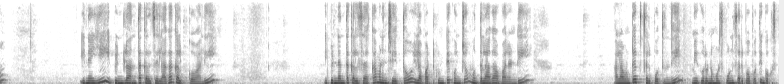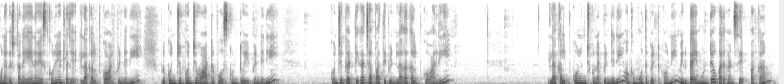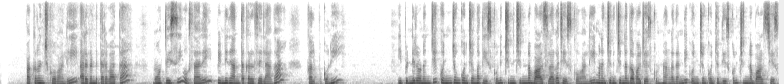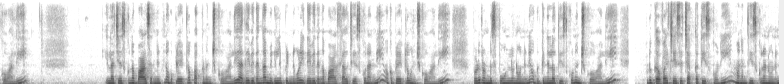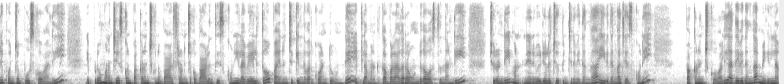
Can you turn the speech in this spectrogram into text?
ఈ నెయ్యి ఈ పిండిలో అంతా కలిసేలాగా కలుపుకోవాలి. ఈ పిండి అంతా కలిసాక మనం చేత్తో ఇలా పట్టుకుంటే కొంచెం ముద్దలాగా అవ్వాలండి. అలా ఉంటే సరిపోతుంది. మీకు రెండు మూడు స్పూన్లు సరిపోతే ఇంకొక స్పూన్ ఎక్స్ట్రా నెయ్యి అయినా వేసుకొని ఇట్లా ఇలా కలుపుకోవాలి పిండిని. ఇప్పుడు కొంచెం కొంచెం వాటర్ పోసుకుంటూ ఈ పిండిని కొంచెం గట్టిగా చపాతీ పిండిలాగా కలుపుకోవాలి. ఇలా కలుపుకొని ఉంచుకున్న పిండిని ఒక మూత పెట్టుకొని మీకు టైం ఉంటే ఒక అరగంట సేపు పక్కన పక్కన ఉంచుకోవాలి. అరగంట తర్వాత మూత తీసి ఒకసారి పిండిని అంతా కలిసేలాగా కలుపుకొని ఈ పిండిలో నుంచి కొంచెం కొంచెంగా తీసుకొని చిన్న చిన్న బాల్స్ లాగా చేసుకోవాలి. మనం చిన్న చిన్న గబాలు చేసుకుంటున్నాం కదండి కొంచెం కొంచెం తీసుకొని చిన్న బాల్స్ చేసుకోవాలి. ఇలా చేసుకున్న బాల్స్ అన్నింటిని ఒక ప్లేట్లో పక్కన ఉంచుకోవాలి. అదేవిధంగా మిగిలిన పిండి కూడా ఇదే విధంగా బాల్స్ లాగా చేసుకుని అన్నీ ఒక ప్లేట్లో ఉంచుకోవాలి. ఇప్పుడు రెండు స్పూన్లు నూనెని ఒక గిన్నెలో తీసుకొని ఉంచుకోవాలి. ఇప్పుడు గవ్వలు చేసే చెక్క తీసుకొని మనం తీసుకున్న నూనెని కొంచెం పూసుకోవాలి. ఇప్పుడు మనం చేసుకొని పక్కన ఉంచుకున్న బాల్స్లో నుంచి ఒక బాల్ని తీసుకొని ఇలా వేలితో పైనుంచి కింద వరకు అంటూ ఉంటే ఇట్లా మనకి గవ్వలాగా రౌండ్గా వస్తుందండి. చూడండి నేను వీడియోలో చూపించిన విధంగా ఈ విధంగా చేసుకొని పక్కన ఉంచుకోవాలి. అదేవిధంగా మిగిలిన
